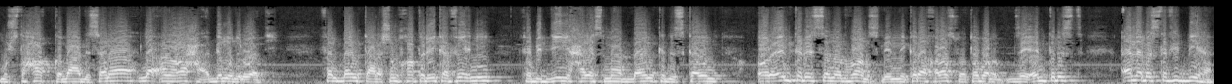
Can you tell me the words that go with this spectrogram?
مستحق بعد سنة لا أنا رايح أقدمه دلوقتي. فالبنك علشان خاطر يكافئني فبيديني حاجة اسمها bank discount or interest in advance لأن كده خلاص يعتبر زي interest أنا بستفيد بيها.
